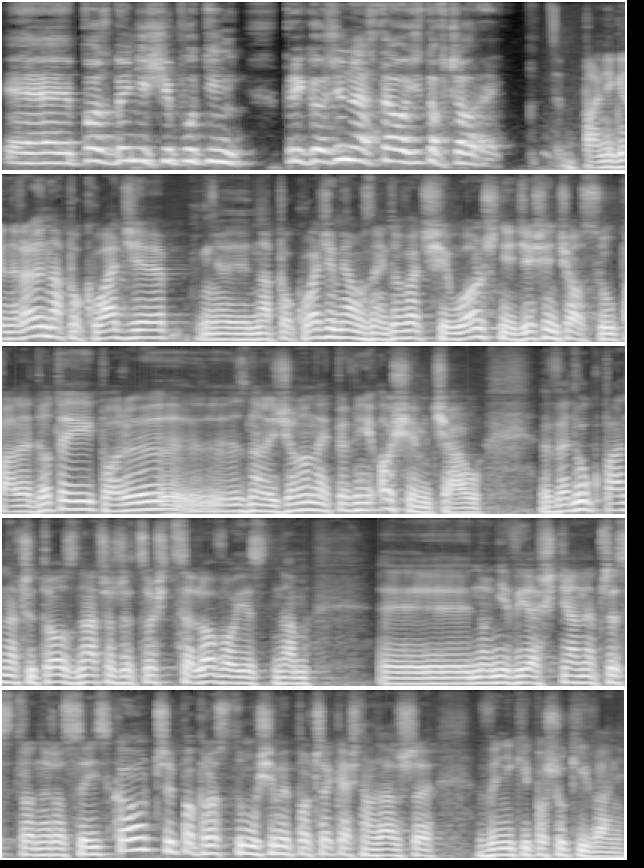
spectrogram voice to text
e, pozbędzie się Putin Prigorzyna, stało się to wczoraj. Panie generale, na pokładzie, e, na pokładzie miało znajdować się łącznie 10 osób, ale do tej pory e, znaleziono najpewniej 8 ciał. Według pana, czy to oznacza, że coś celowo jest nam e, no, niewyjaśniane przez stronę rosyjską, czy po prostu musimy poczekać na dalsze wyniki poszukiwań?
